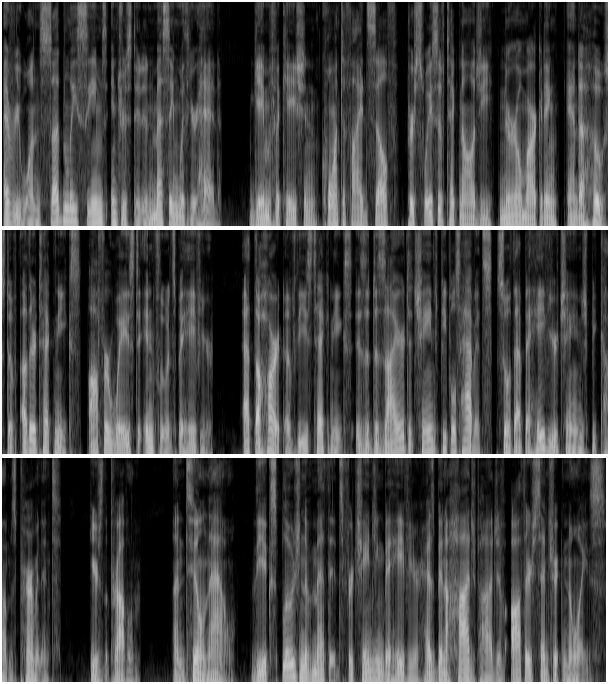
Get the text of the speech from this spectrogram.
Everyone suddenly seems interested in messing with your head. Gamification, quantified self, persuasive technology, neuromarketing, and a host of other techniques offer ways to influence behavior. At the heart of these techniques is a desire to change people's habits so that behavior change becomes permanent. Here's the problem. Until now, the explosion of methods for changing behavior has been a hodgepodge of author centric noise.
